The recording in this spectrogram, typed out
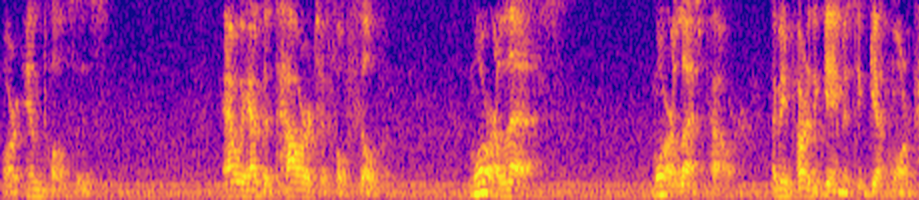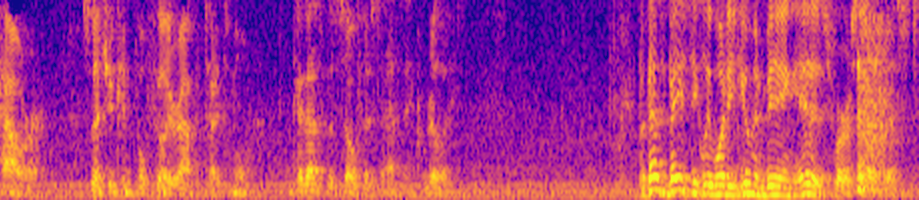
or impulses, and we have the power to fulfill them. More or less. More or less power. I mean, part of the game is to get more power so that you can fulfill your appetites more. Okay, that's the sophist ethic, really. But that's basically what a human being is for a sophist.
